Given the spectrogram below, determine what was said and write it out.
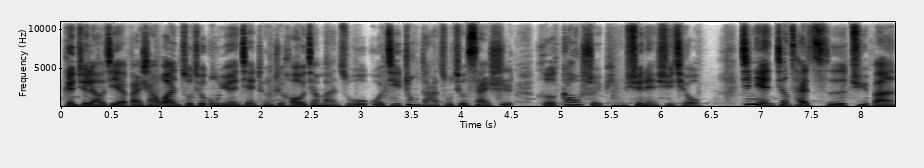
根据了解，白沙湾足球公园建成之后，将满足国际重大足球赛事和高水平训练需求。今年将在此举办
